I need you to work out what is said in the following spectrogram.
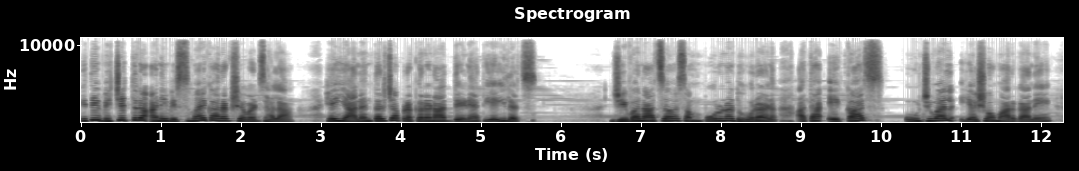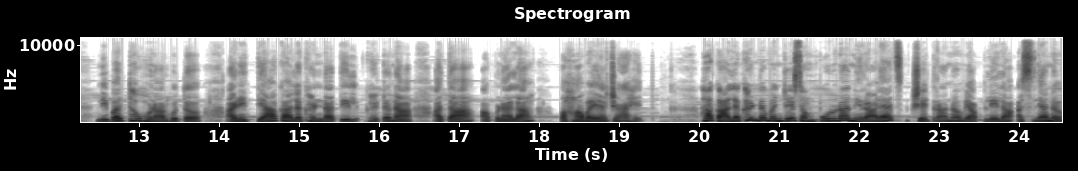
किती विचित्र आणि विस्मयकारक शेवट झाला हे यानंतरच्या प्रकरणात देण्यात येईलच. जीवनाचं संपूर्ण धोरण आता एकाच उज्ज्वल यशोमार्गाने निबद्ध होणार होतं आणि त्या कालखंडातील घटना आता आपणाला पहावयाच्या आहेत. हा कालखंड म्हणजे संपूर्ण निराळ्याच क्षेत्रानं व्यापलेला असल्यानं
